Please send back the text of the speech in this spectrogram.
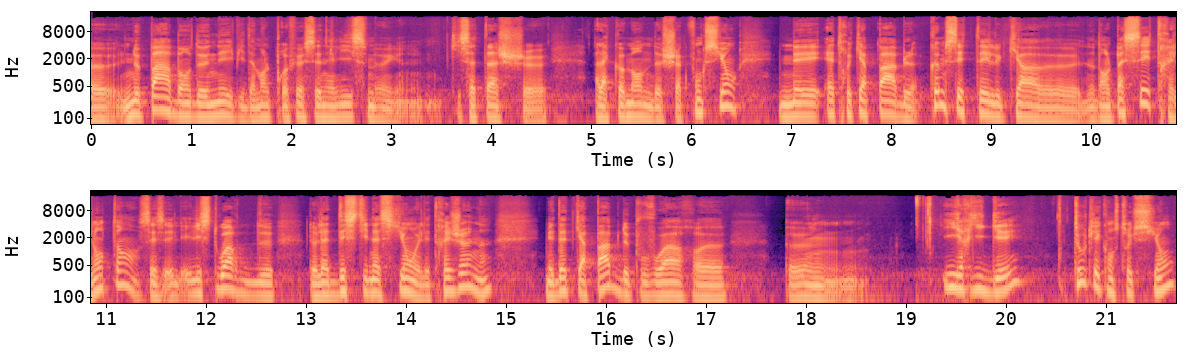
euh, ne pas abandonner évidemment le professionnalisme qui s'attache à la commande de chaque fonction, mais être capable, comme c'était le cas dans le passé, très longtemps, c'est l'histoire de, la destination, elle est très jeune, hein, mais d'être capable de pouvoir euh, irriguer toutes les constructions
